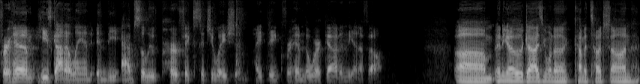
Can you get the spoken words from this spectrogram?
for him, he's got to land in the absolute perfect situation, I think, for him to work out in the NFL. Um, any other guys you want to kind of touch on?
